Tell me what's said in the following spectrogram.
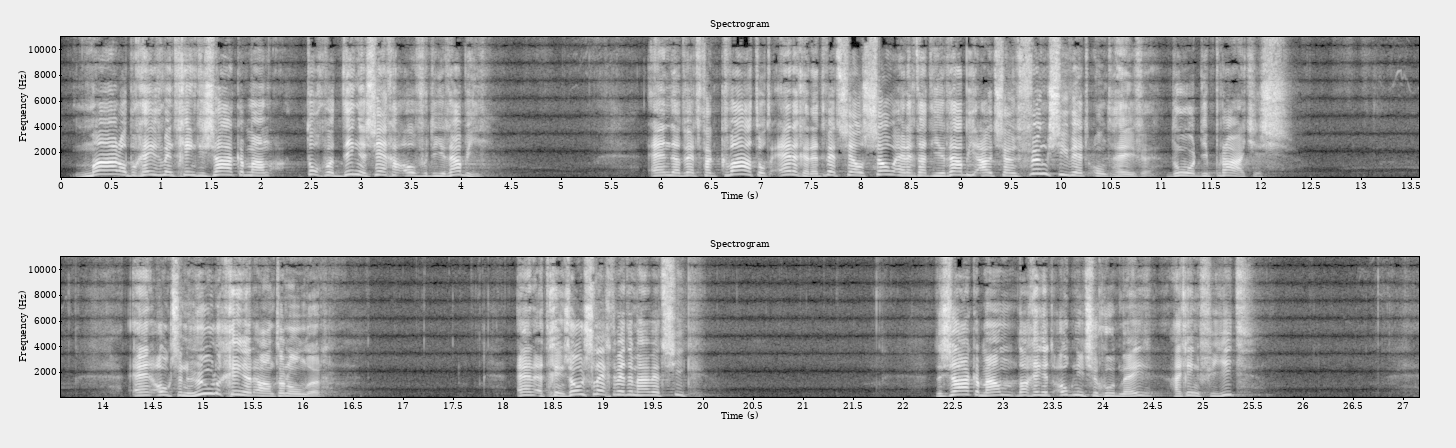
Maar op een gegeven moment ging die zakenman toch wat dingen zeggen over die rabbi. En dat werd van kwaad tot erger. Het werd zelfs zo erg dat die rabbi uit zijn functie werd ontheven door die praatjes. En ook zijn huwelijk ging er aan ten onder. En het ging zo slecht met hem, hij werd ziek. De zakenman, daar ging het ook niet zo goed mee. Hij ging failliet.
